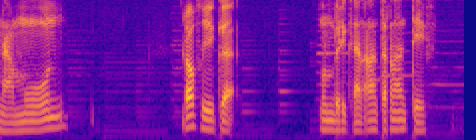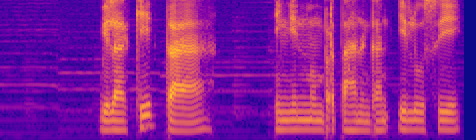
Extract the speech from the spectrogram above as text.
Namun, Rolf juga memberikan alternatif. Bila kita ingin mempertahankan ilusi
